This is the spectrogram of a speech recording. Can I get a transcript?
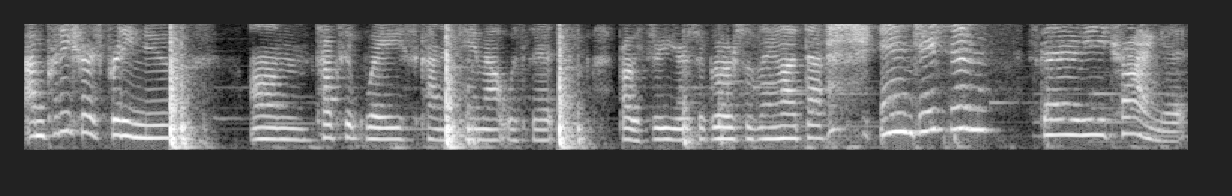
I'm pretty sure it's pretty new. Um, Toxic Waste kind of came out with it like probably three years ago or something like that. And Jason is going to be trying it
